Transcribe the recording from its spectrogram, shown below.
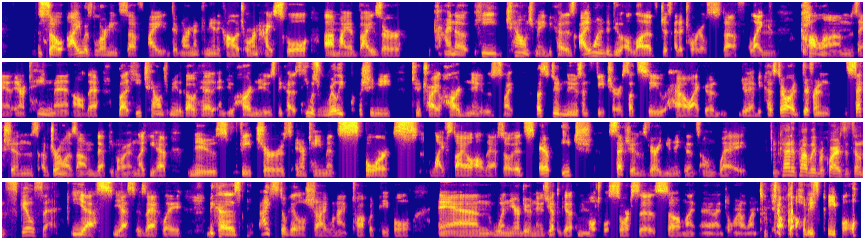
So I was learning stuff I didn't learn in community college or in high school. Uh, my advisor kind of he challenged me because I wanted to do a lot of just editorial stuff like. Mm. columns and entertainment all that but he challenged me to go ahead and do hard news because he was really pushing me to try hard news. Like, let's do news and features. Let's see how I could do that because there are different sections of journalism that people are mm-hmm. in. Like, you have news, features, entertainment, sports, lifestyle, all that. So it's each section is very unique in its own way. And kind of probably requires its own skill set. Yes, yes, exactly. Because I still get a little shy when I talk with people and when you're doing news you have to get multiple sources. So i'm like eh, i don't really want to talk to all these people.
